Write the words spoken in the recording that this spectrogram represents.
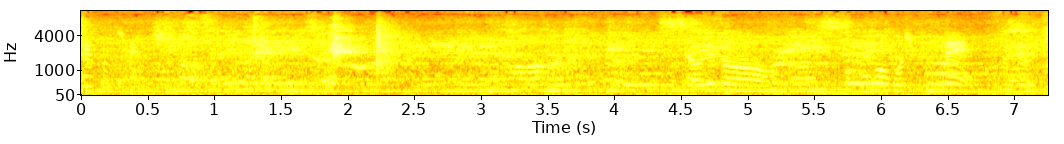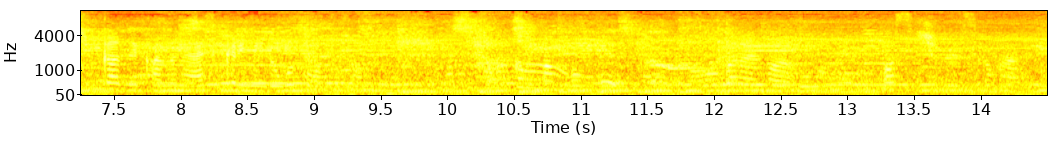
최고 최고. 여기서 먹고 가고 싶은데 집까지 가면 아이스크림이 녹을 것 같아서 조금만 먹고 먹으면서 버스 줄을 쓰러 가야 돼요.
